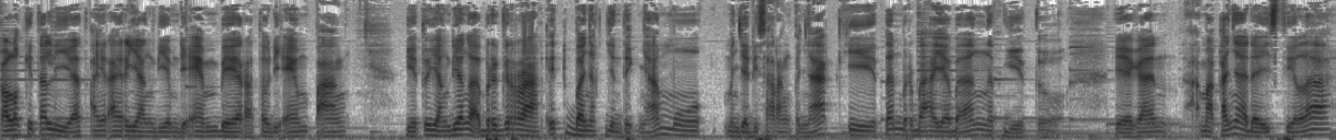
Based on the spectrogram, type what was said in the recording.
Kalau kita lihat air-air yang diem di ember atau di empang gitu yang dia nggak bergerak itu banyak jentik nyamuk menjadi sarang penyakit dan berbahaya banget gitu. Ya kan? Makanya ada istilah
